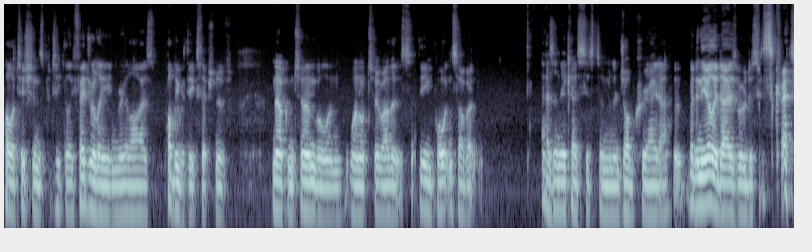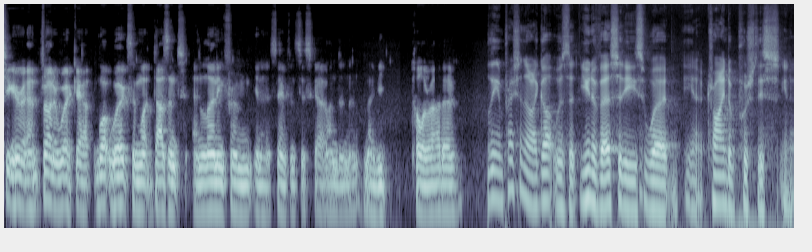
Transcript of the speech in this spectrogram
politicians, particularly federally, realised, probably with the exception of Malcolm Turnbull and one or two others, the importance of it as an ecosystem and a job creator. But in the early days, we were just scratching around trying to work out what works and what doesn't, and learning from you know San Francisco, London, and maybe Colorado. The impression that I got was that universities were, you know, trying to push this, you know,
